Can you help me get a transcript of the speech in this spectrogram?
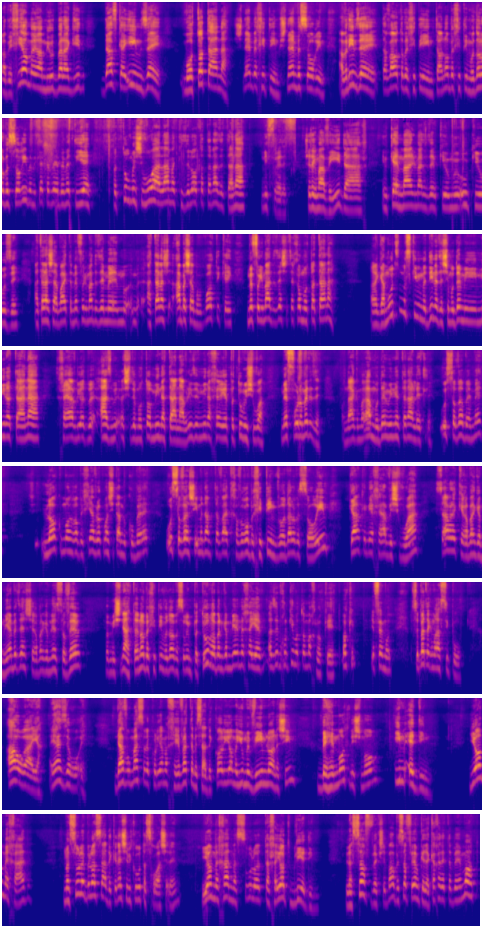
רבי חייא אומר המיעוט בא להגיד דווקא אם זה מאותו טענה, שניהם בחיטים, שניהם בשעורים, אבל אם זה תבע אותו בחיטים, טענו בחיטים, ועודו לו בשעורים, במקרה כזה באמת תהיה פטור משבועה, למה? כי זה לא אותה טענה, זה טענה נפרדת. שואלת הגמרא ואידך, אם כן, מה נלמד את זה כי הוא כי הוא זה? הטענה של הברייתא, מאיפה נלמד את זה? הטענה אבא של בפרוטיקי, מאיפה נלמד את זה שצריך להיות מאותה טענה? הרי גם הוא מסכים עם הדין הזה שמודה מן הטענה חייב להיות אז שזה מאותו מין הטענה, אבל אם זה ממין אחר יהיה פטור משבועה. מאיפה הוא לומד את זה? עונה הגמרא מודה ממין הטענה לטלה. הוא סובר באמת, לא כמו רבי חייא ולא כמו השיטה המקובלת, הוא סובר שאם אדם טבע את חברו בחיטים והודה לו בשעורים, גם כן יהיה חייב בשבועה. סבא לה כרבן גמליאל בזה, שרבן גמליאל סובר במשנה, טענו בחיטים והודה לו בשעורים פטור, רבן גמליאל מחייב. אז הם חולקים אותו מחלוקת. אוקיי, יפה מאוד. מספרת הגמרא סיפור. אה ראיה, היה איזה רועה. דבו מסו לכל יום החייבתה בסעדה. כל יום היו מביאים לו אנשים בהמות לשמור עם עדים. יום אחד מסרו לו בלא סעדה, כנראה שהם יקראו את הסחורה שלהם. יום אחד מסרו לו את החיות בלי עדים. לסוף, וכשבאו בסוף היום כדי לקחת את הבהמות,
